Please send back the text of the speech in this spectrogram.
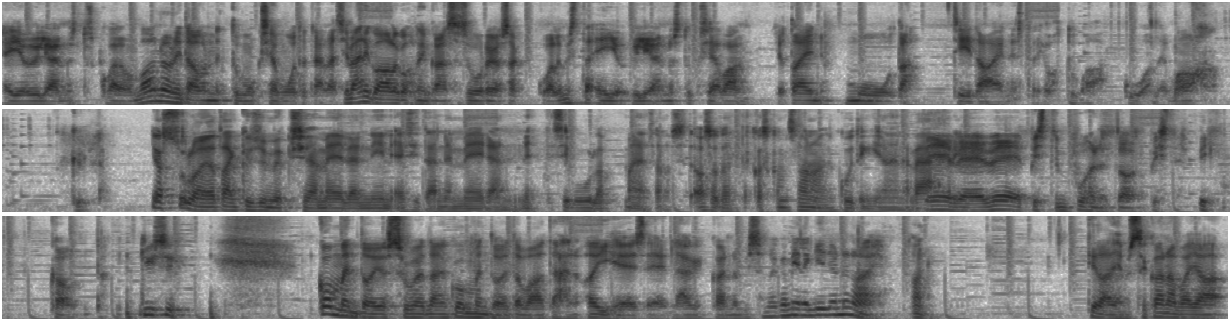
ei ole yliannostuskuolema, vaan on niitä onnettomuuksia ja muuta tällaisia. Vähän niin kuin alkoholin kanssa suuri osa kuolemista ei ole yliannostuksia, vaan jotain muuta siitä aineesta johtuvaa kuolemaa. Kyllä. Jos sulla on jotain kysymyksiä meille, niin esitä ne meidän nettisivuilla. Mä en sano sitä osoitetta, koska mä sanoin kuitenkin aina väärin. www.puhennetalk.fi kautta kysy. Kommentoi, jos sulla on jotain kommentoitavaa tähän aiheeseen. Lääkekannabis on aika mielenkiintoinen aihe. On. Tilaa ihmeessä kanava ja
